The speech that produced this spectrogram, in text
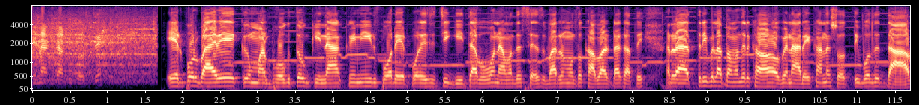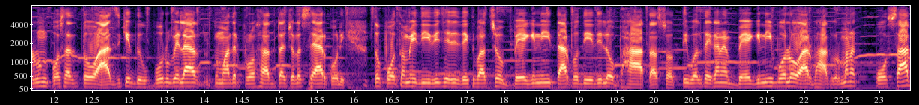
কেনাকাটি করতে। এরপর বাইরে মানে ভোগ তো কিনা কিনির পর এরপর এসেছি গীতা ভবন। আমাদের শেষবারের মতো খাবারটা খাতে। রাত্রিবেলা তো আমাদের খাওয়া হবে না। আর এখানে সত্যি বলতে দারুণ প্রসাদ। তো আজকে দুপুরবেলা তোমাদের প্রসাদটা চলো শেয়ার করি। তো প্রথমেই দিয়ে দিয়েছে যে দেখতে পাচ্ছ, বেগনি, তারপর দিয়ে দিল ভাত। আর সত্যি বলতে এখানে বেগনি বলো আর ভাত বলো। মানে প্রসাদ,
